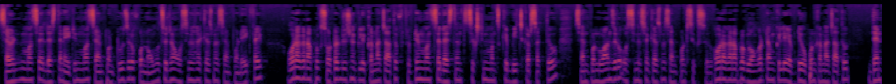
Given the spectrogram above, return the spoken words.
सेवनटीन मंथ से less than eighteen month seven point two zero for normal citizen और सीनियर केस में सेवन पॉइंट एट फाइव और अगर आप लोग शॉर्टर ड्यूरेशन के लिए करना चाहते हो फिफ्टीन मंथ से लेस देन सिक्सटीन मंथ के बीच कर सकते हो सेवन पॉइंट वन ज़ीरो और सीनियर केस में सेवन पॉइंट सिक्स ज़ीरो और अगर आप लोग लॉन्गर टर्म के लिए एफडी ओपन करना चाहते हो then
